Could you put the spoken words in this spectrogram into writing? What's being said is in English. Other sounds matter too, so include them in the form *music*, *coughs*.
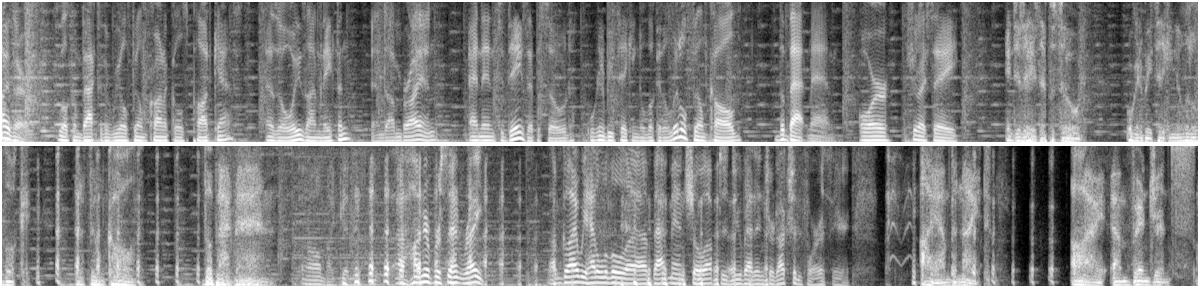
Hi there. Welcome back to the Real Film Chronicles podcast. As always, I'm Nathan. And I'm Brian. And in today's episode, we're going to be taking a look at a little film called The Batman. Or should I say, in today's episode, we're going to be taking a little look at a film called The Batman. Oh my goodness. 100% right. I'm glad we had a little uh, Batman show up to do that introduction for us here. I am the night. I am vengeance.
